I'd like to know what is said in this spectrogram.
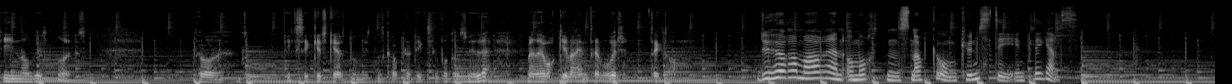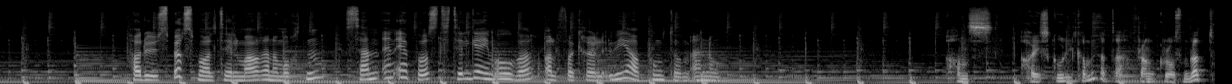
fin algoritme. Det, var, fikk sikkert skrevet noen vitenskapelige artikler på det osv., men det var ikke veien fremover, tenkte han. Du hører Maren og Morten snakke om kunstig intelligens. Har du spørsmål til Maren og Morten, send en e-post til gameover.alfakrølluia.no. Hans high school-kamerat, Frank Rosenblatt,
